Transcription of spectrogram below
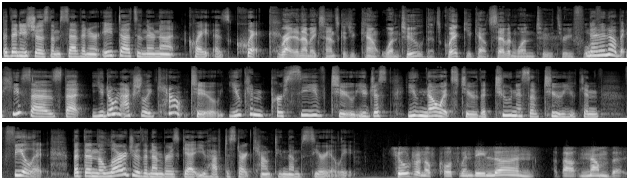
But then he shows them seven or eight dots, and they're not quite as quick. Right, and that makes sense because you count one, two. That's quick. You count seven, one, two, three, four. No, no, no. But he says that you don't actually count two. You can perceive two. You just, you know it's two. The two-ness of two, you can feel it. But then the larger the numbers get, you have to start counting them serially. Children, of course, when they learn about numbers,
